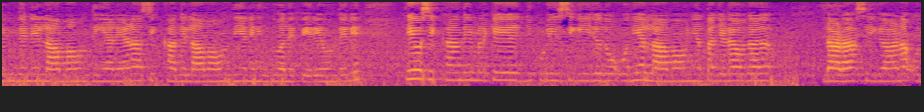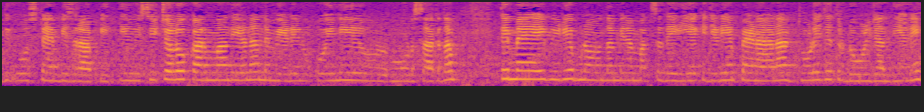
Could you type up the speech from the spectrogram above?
ਹੁੰਦੇ ਨੇ ਲਾਵਾਂ ਹੁੰਦੀਆਂ ਨੇ ਹਨਾ ਸਿੱਖਾਂ ਦੇ ਲਾਵਾਂ ਹੁੰਦੀਆਂ ਨੇ ਹਿੰਦੂਆਂ ਦੇ ਫੇਰੇ ਹੁੰਦੇ ਨੇ। ਤੇ ਉਹ ਸਿੱਖਾਂ ਦੀ ਮਤਲਬ ਕਿ ਕੁੜੀ ਸੀਗੀ ਜਦੋਂ ਉਹਦੀਆਂ ਲਾਵਾਂ ਹੋਈਆਂ ਤਾਂ ਜਿਹੜਾ ਉਹਦਾ ਲਾੜਾ ਸੀਗਾ ਹਨਾ, ਉਹਦੀ ਉਸ ਟਾਈਮ ਵੀ ਸ਼ਰਾਬ ਪੀਤੀ ਹੋਈ ਸੀ। ਚਲੋ ਕਰਮਾਂ ਦੇ ਹਨਾ ਨਵੇੜੇ ਨੂੰ ਕੋਈ ਨਹੀਂ ਮੋੜ ਸਕਦਾ। ਤੇ ਮੈਂ ਇਹ ਵੀਡੀਓ ਬਣਾਉਣ ਦਾ ਮੇਰਾ ਮਕਸਦ ਇਹੀ ਹੈ ਕਿ ਜਿਹੜੀਆਂ ਭੈਣਾਂ ਹਨਾ ਥੋੜੇ ਜਿਹਾ ਤੋਂ ਡੋਲ ਜਾਂਦੀਆਂ ਨੇ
